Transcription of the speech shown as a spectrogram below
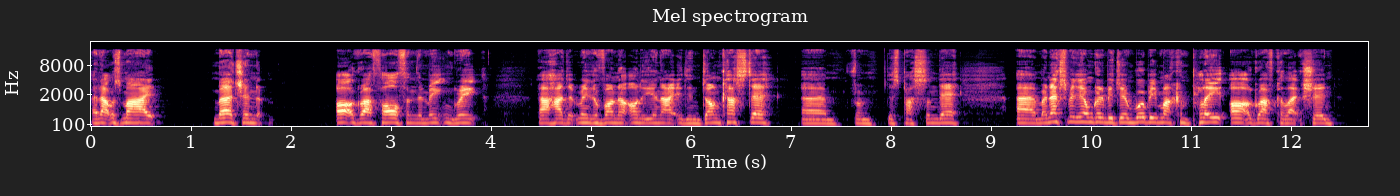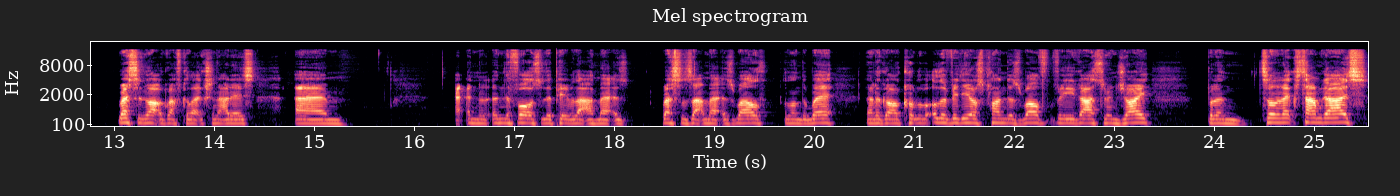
And that was my merchant autograph haul from the meet and greet that I had at Ring of Honor Honor United in Doncaster um, from this past Sunday. Um, my next video I'm going to be doing will be my complete autograph collection, wrestling autograph collection that is, um, and, and the thoughts of the people that I've met as wrestlers that I met as well along the way. Then I've got a couple of other videos planned as well for you guys to enjoy. But until next time, guys,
